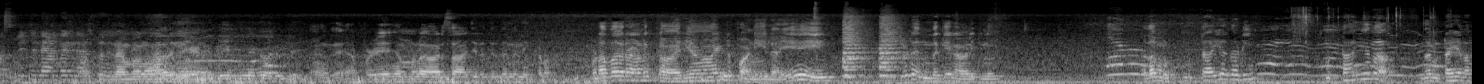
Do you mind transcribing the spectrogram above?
ഹോസ്പിറ്റലാകുമ്പോ എല്ലാവർക്കും ഹോസ്പിറ്റലാകുമ്പോ അങ്ങനെ തന്നെയാണ് അതെ അപ്പോഴേ നമ്മൾ ആ ഒരു സാഹചര്യത്തിൽ തന്നെ നിൽക്കണം ഇവിടെ അത് ഒരാൾ കാര്യമായിട്ട് പണിയില്ല. ഏയ് ഇവിടെ എന്തൊക്കെയാ കാണിക്കുന്നത് അതാ മുട്ടായി അതാടി. മുട്ടായി അതാ. എന്താ മുട്ടായി അതാ.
